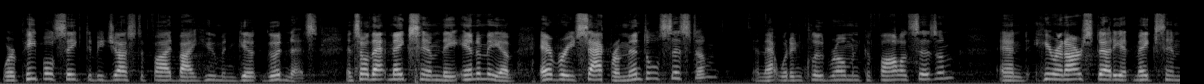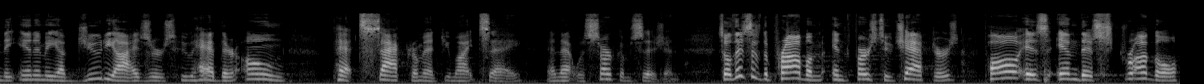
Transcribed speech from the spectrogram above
where people seek to be justified by human goodness. And so that makes him the enemy of every sacramental system, and that would include Roman Catholicism. And here in our study, it makes him the enemy of Judaizers who had their own pet sacrament, you might say, and that was circumcision. So, this is the problem in the first two chapters. Paul is in this struggle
